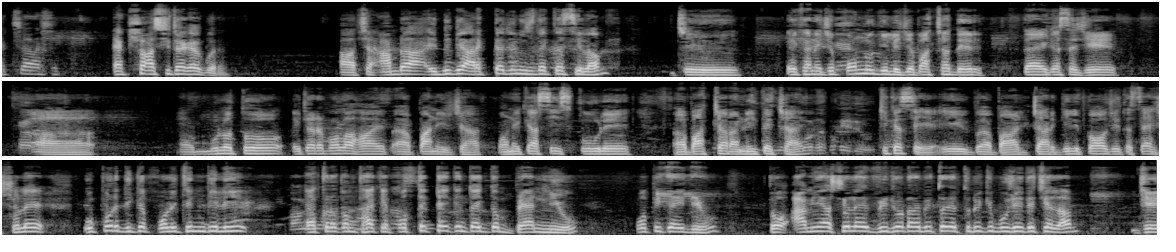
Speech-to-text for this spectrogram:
একশো আশি। টাকা করে। আচ্ছা আমরা এদিকে আরেকটা জিনিস দেখতেছিলাম, যে এখানে যে পণ্য পণ্যগুলি যে বাচ্চাদের দেখা গেছে যে মূলত এটার বলা হয় পানির জার। অনেকে আছে স্কুলে বাচ্চারা নিতে চায়। ঠিক আছে? এই জার গিলি পাওয়া যেতেছে। আসলে উপরের দিকে পলিথিন গিলি একরকম থাকে। প্রত্যেকটাই কিন্তু একদম ব্র্যান্ড নিউ প্রতিটাই নিউ তো আমি আসলে ভিডিওটার ভিতরে এতটুকু বুঝাইতেছিলাম যে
